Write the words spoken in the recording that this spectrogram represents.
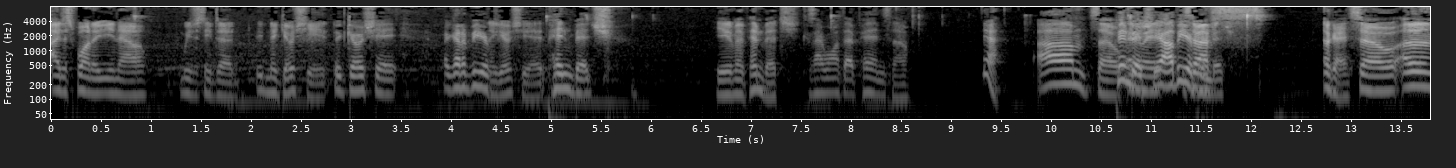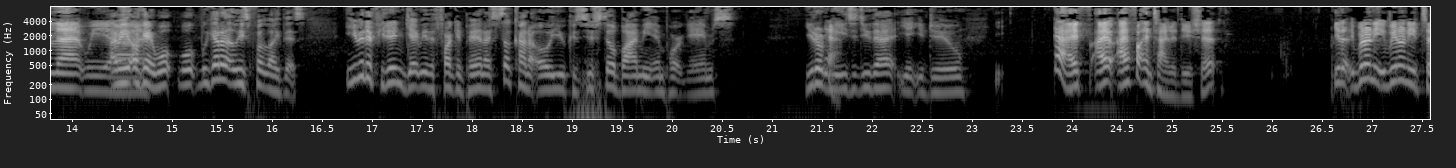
I just want to, you know, we just need to negotiate. Negotiate. I gotta be your Negotiate. pin bitch You my pin bitch. because I want that pin. So, yeah. Um, So pin anyway, bitch. Yeah, I'll be your so pin I've bitch. Okay, so other than that, we. Uh, I mean, okay, well, well, we gotta at least put it like this. Even if you didn't get me the fucking pin, I still kind of owe you because you still buy me import games. You don't Yeah. need to do that, yet you do. Yeah, I, I, I find time to do shit. You know, we don't need we don't need to.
